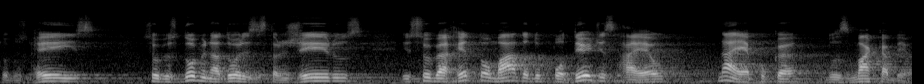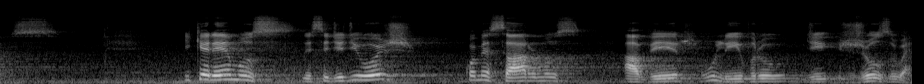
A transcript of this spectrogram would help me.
sobre os reis, sobre os dominadores estrangeiros e sobre a retomada do poder de Israel na época dos Macabeus. E queremos, nesse dia de hoje, começarmos a ver o livro de Josué.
